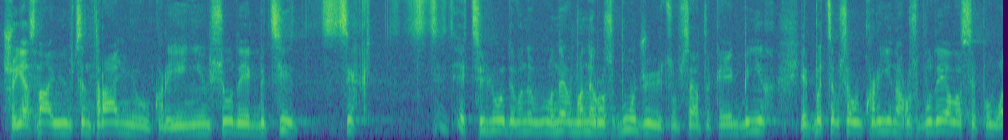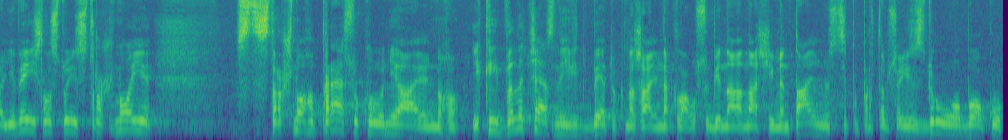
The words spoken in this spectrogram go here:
що я знаю і в центральній Україні, і всюди. Якби ці цих. ці- люди вони, вони, вони розбуджуються все-таки. Якби їх, якби це все Україна розбудилася поволі, вийшла з тої страшної страшного пресу колоніального, який величезний відбиток, на жаль, наклав собі на нашій ментальності, попри те, що і з другого боку.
